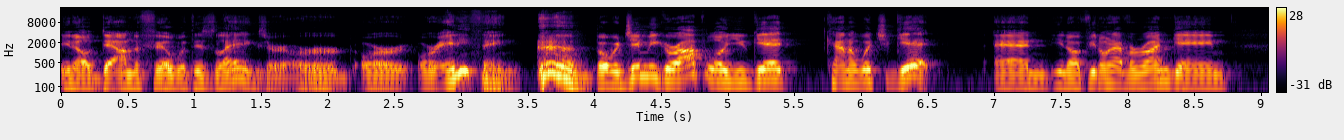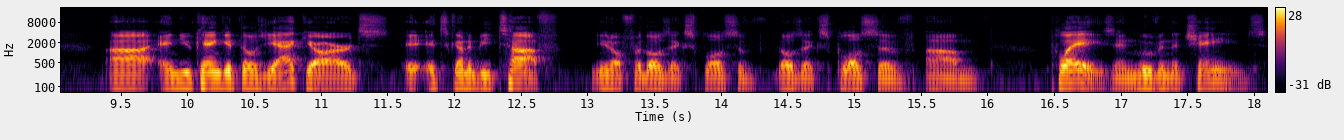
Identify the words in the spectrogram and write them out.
you know, down the field with his legs or or or, or anything. but with Jimmy Garoppolo, you get kind of what you get. And you know, if you don't have a run game uh, and you can't get those YAC yards, it, it's going to be tough. You know, for those explosive those explosive um, plays and moving the chains.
